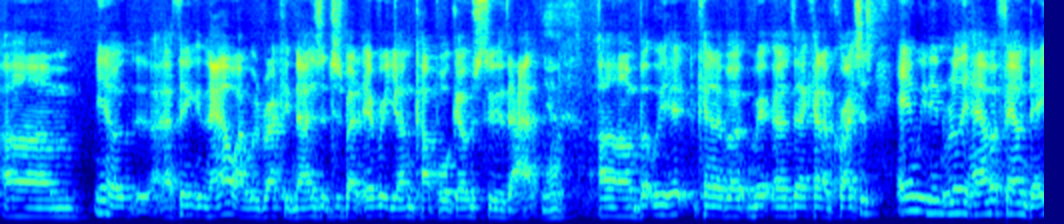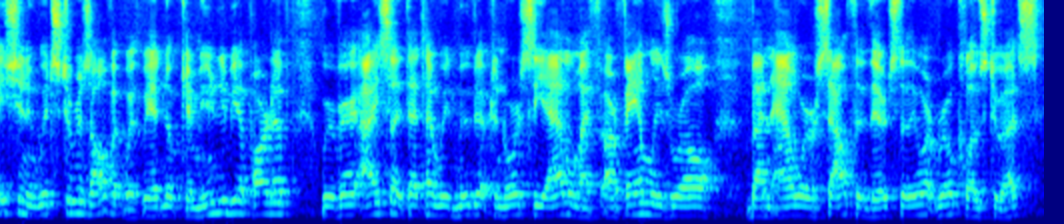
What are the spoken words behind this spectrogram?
Um, you know, I think now I would recognize that just about every young couple goes through that. Yeah. Um, but we hit kind of a uh, that kind of crisis, and we didn't really have a foundation in which to resolve it with. We had no community to be a part of. We were very isolated at that time. We'd moved up to North Seattle. My our families were all about an hour south of there, so they weren't real close to us.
